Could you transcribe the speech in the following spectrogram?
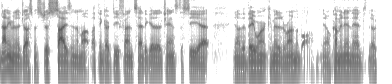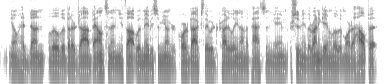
not even adjustments, just sizing them up. I think our defense had to get a chance to see at you know that they weren't committed to running the ball. You know, coming in they had uh, you know had done a little bit better job balancing it. And you thought with maybe some younger quarterbacks they would try to lean on the passing game, excuse me, the running game a little bit more to help it.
